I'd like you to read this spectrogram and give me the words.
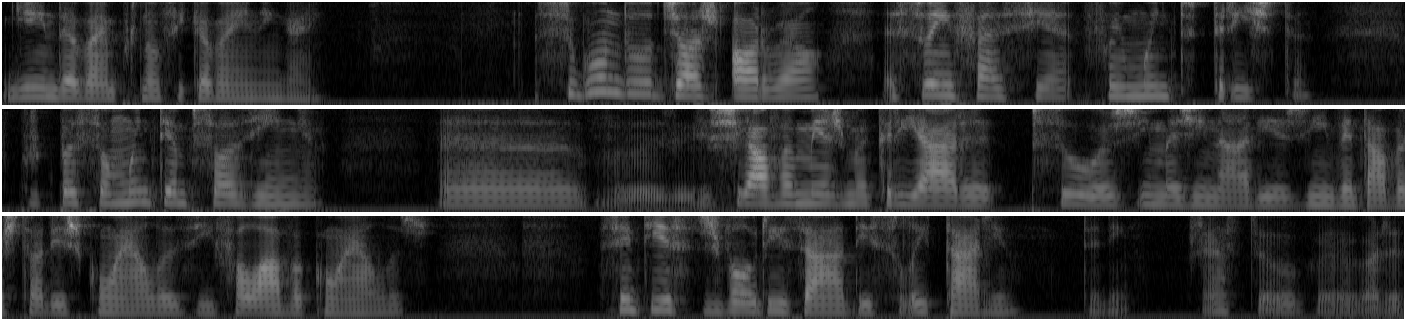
E ainda bem, porque não fica bem a ninguém. Segundo George Orwell, a sua infância foi muito triste, porque passou muito tempo sozinho. Uh, chegava mesmo a criar pessoas imaginárias e inventava histórias com elas e falava com elas. Sentia-se desvalorizado e solitário. Tadinho. Estou, agora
